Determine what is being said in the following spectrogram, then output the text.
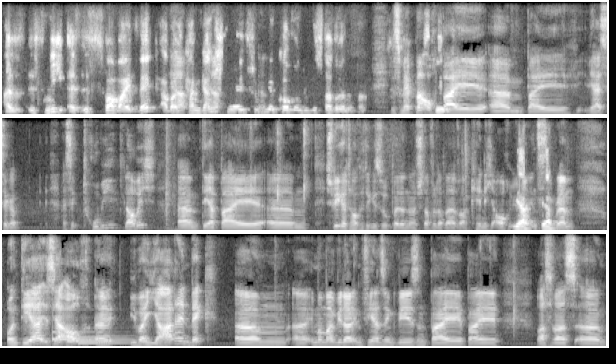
also es ist nicht, es ist zwar weit weg, aber Ja. es kann ganz Ja. schnell zu dir kommen und du bist da drin. Ne? Das merkt man auch bei, ähm, bei, wie heißt der, heißt der Tobi, glaube ich, ähm, der bei ähm, Schwiegertochter gesucht bei der neuen Staffel dabei war, kenne ich auch über. Instagram. Und der ist ja auch äh, über Jahre hinweg ähm, äh, immer mal wieder im Fernsehen gewesen bei, bei was was, ähm,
